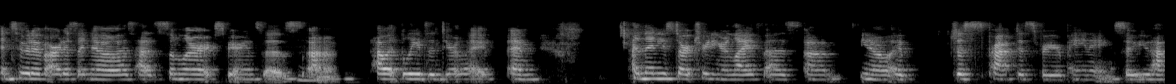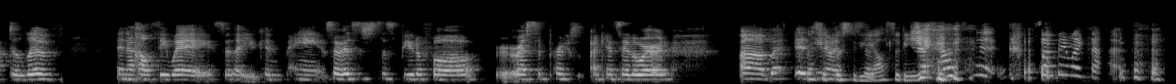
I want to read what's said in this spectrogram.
intuitive artist I know has had similar experiences, Mhm. um, how it bleeds into your life. And, and then you start treating your life as, um, you know, a just practice for your painting. So you have to live in a healthy way so that you can paint. So it's just this beautiful reciprocity. I can't say the word, uh, but it, you know, it's just. Yeah, it. Something like that.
